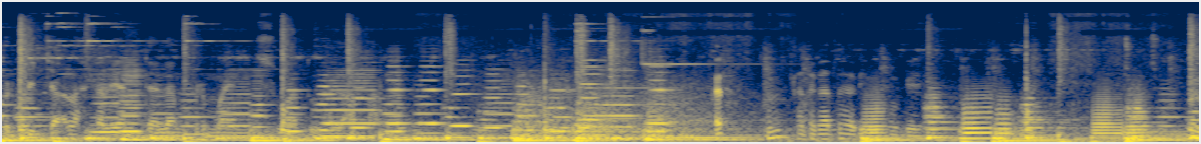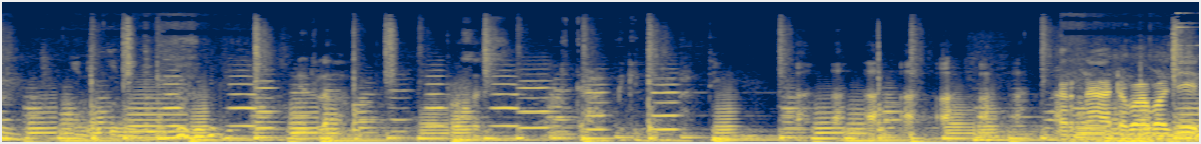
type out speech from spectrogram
berbijaklah kalian dalam bermain suatu hal apa. Hmm, Kata-kata hari ini. Oke. Ini Ada Bapak Jin.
